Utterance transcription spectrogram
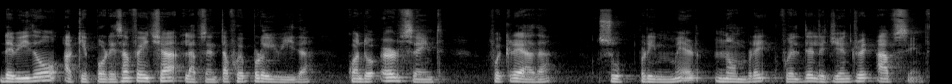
Debido a que por esa fecha la absenta fue prohibida, cuando Herb Saint fue creada, su primer nombre fue el de Legendary Absinthe,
